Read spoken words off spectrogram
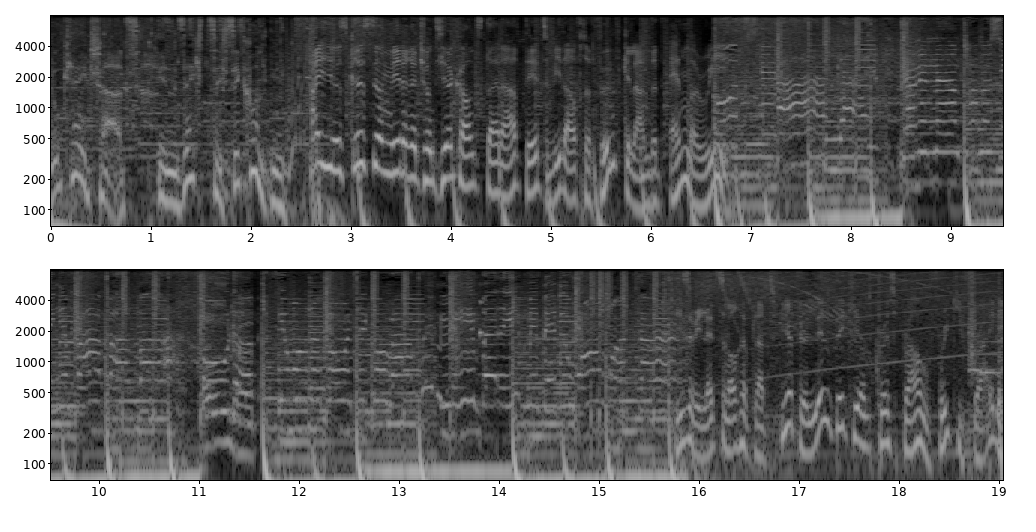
UK-Charts in 60 Sekunden. Hi, hier ist Christian Mederich und hier kommt dein Update. Wieder auf der 5 gelandet, Anne-Marie. Diese wie letzte Woche Platz 4 für Lil Dicky und Chris Brown, Freaky Friday.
